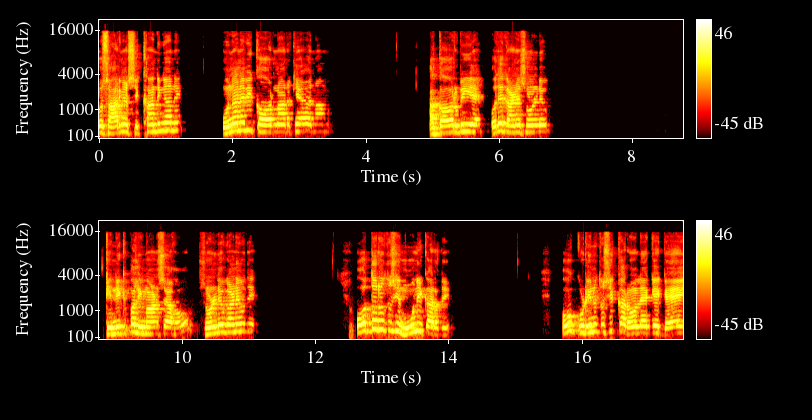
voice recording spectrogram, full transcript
ਉਹ ਸਾਰੀਆਂ ਸਿੱਖਾਂ ਦੀਆਂ ਨੇ, ਉਹਨਾਂ ਨੇ ਵੀ ਕੌਰ ਨਾਂ ਰੱਖਿਆ ਹੋਇਆ ਨਾਮ। ਅਕੌਰ ਵੀ ਹੈ, ਉਹਦੇ ਗਾਣੇ ਸੁਣ ਲਿਓ। ਕਿੰਨੀ ਕੁ ਭਲੀ ਮਾਨਸ ਹੈ ਉਹ, ਸੁਣ ਲਿਓ ਗਾਣੇ ਉਹਦੇ। ਉਧਰ ਨੂੰ ਤੁਸੀਂ ਮੂੰਹ ਨਹੀਂ ਕਰਦੇ। ਉਹ ਕੁੜੀ ਨੂੰ ਤੁਸੀਂ ਘਰੋਂ ਲੈ ਕੇ ਗਏ,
